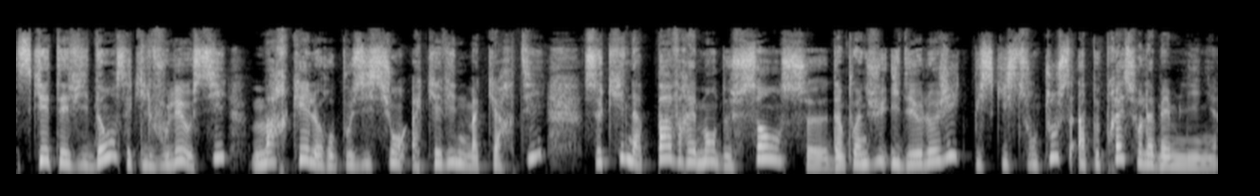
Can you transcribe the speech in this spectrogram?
Ce qui est évident, c'est qu'ils voulaient aussi marquer leur opposition à Kevin McCarthy, ce qui n'a pas vraiment de sens euh, d'un point de vue idéologique, puisqu'ils sont tous à peu près sur la même ligne.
